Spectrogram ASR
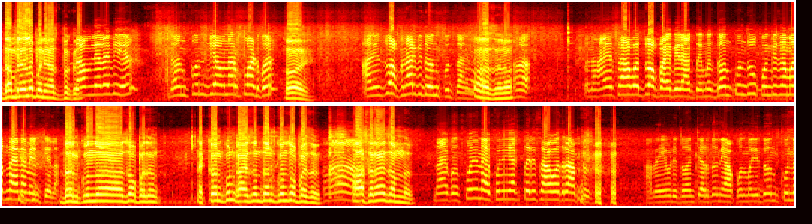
दमलेलं पण आहे आज पकड जमलेलं बी आहे. दणकून जेवणार पोटभर. होय. आणि झोपणार बी दणकून चांगलं. असं ना? हा. पण हाय सावध झोपाय बी लागतंय. मग दणकून झोपून बी जमत नाही ना मेंढक्याला. दणकून अं, झोपायचं. नाही कणकून खायचं आणि दणकून झोपायचं. हा. असं नाही जमणार. नाही पण कोणी नाही कोणी एक तरी सावध राहत. आता एवढे दोन चार जणी आपण म्हणजे दणकून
